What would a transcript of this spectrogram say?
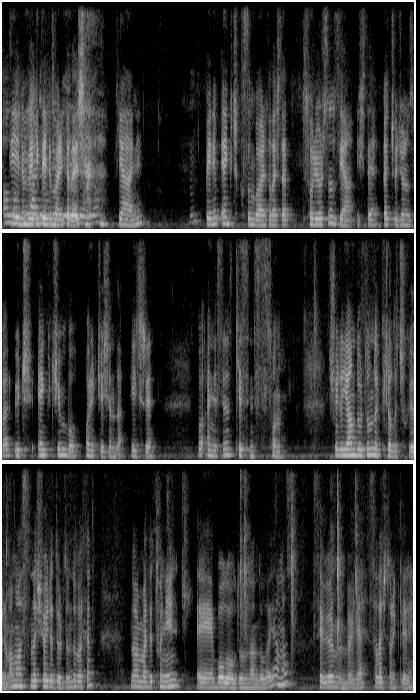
Allah Diyelim ve gidelim arkadaşlar. Yani? Benim en küçük kızım bu arkadaşlar. Soruyorsunuz ya işte kaç çocuğunuz var? 3. En küçüğüm bu. 13 yaşında. Ecrin. Bu annesinin kesintisi sonu. Şöyle yan durduğumda kilolu çıkıyorum. Ama aslında şöyle durduğumda bakın. Normalde toniğin e, bol olduğundan dolayı ama seviyorum ben böyle salaş tonikleri.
